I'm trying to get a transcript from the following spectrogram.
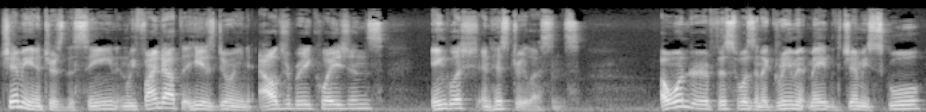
Jimmy enters the scene, and we find out that he is doing algebra equations, English, and history lessons. I wonder if this was an agreement made with Jimmy's school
